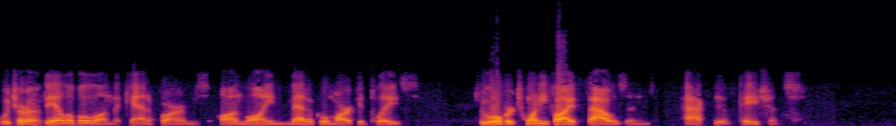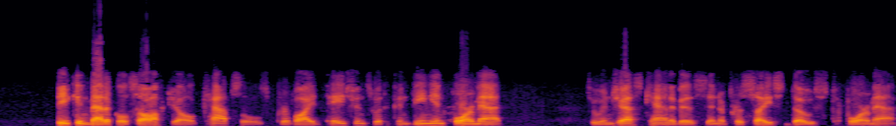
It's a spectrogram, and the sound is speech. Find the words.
which are available on the Canna Farms' online medical marketplace to over 25,000 active patients. Beacon Medical soft gel capsules provide patients with a convenient format to ingest cannabis in a precise dosed format.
